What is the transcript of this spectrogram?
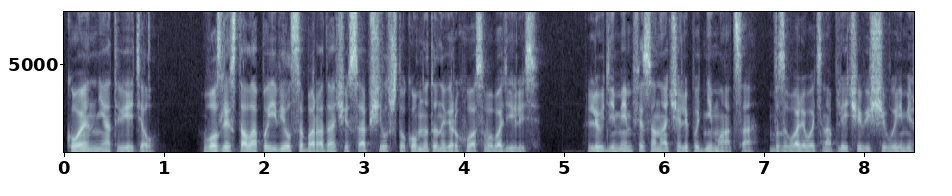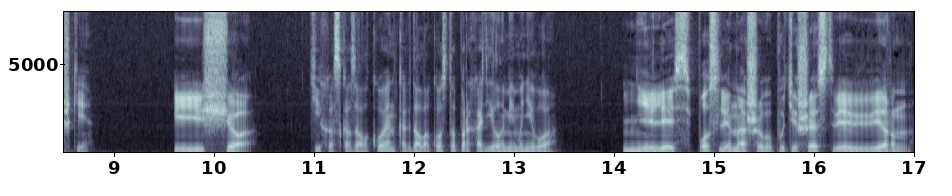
Коэн не ответил. Возле стола появился бородач и сообщил, что комнаты наверху освободились. Люди Мемфиса начали подниматься, взваливать на плечи вещевые мешки. «И еще», — тихо сказал Коэн, когда Лакоста проходила мимо него. «Не лезь после нашего путешествия в Верн.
